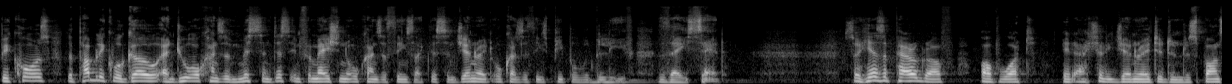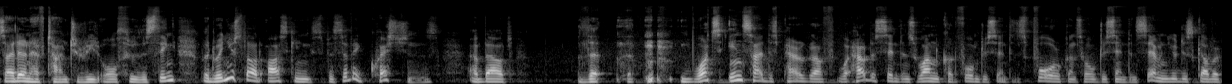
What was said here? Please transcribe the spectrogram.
because the public will go and do all kinds of mis and disinformation, all kinds of things like this, and generate all kinds of things people will believe. They said. So here's a paragraph of what it actually generated in response. I don't have time to read all through this thing, but when you start asking specific questions about the, what's inside this paragraph, how does sentence one conform to sentence four, conform to sentence seven, you discover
